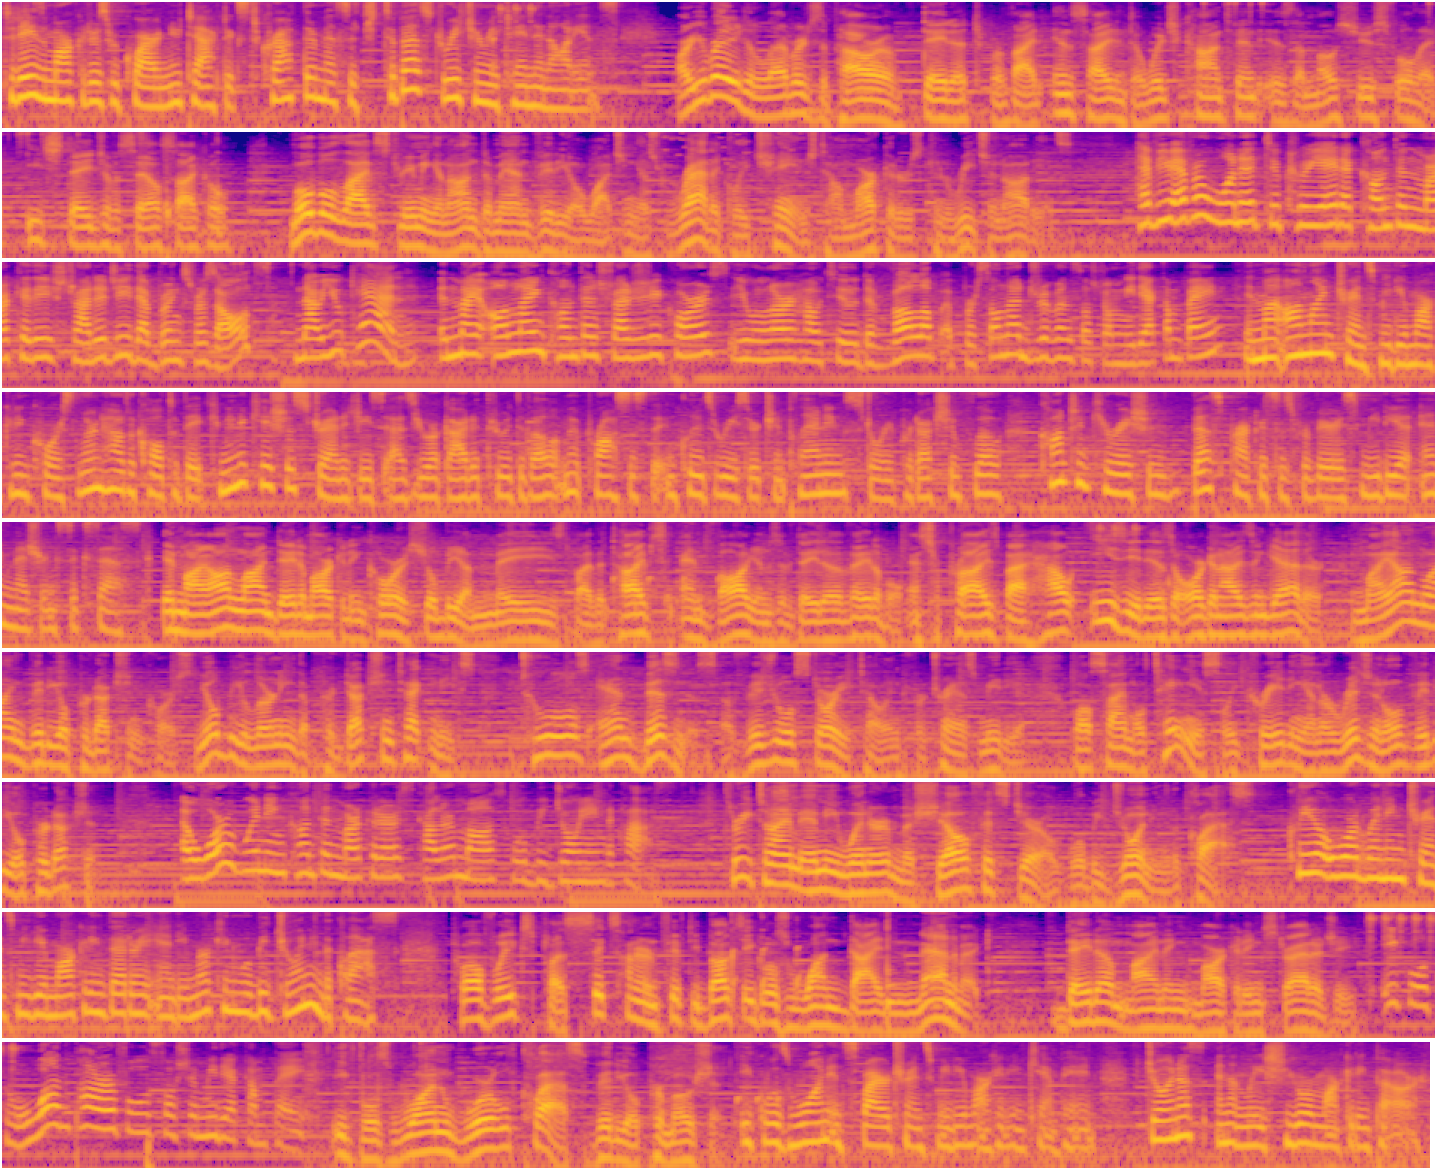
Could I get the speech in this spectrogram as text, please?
Today's marketers require new tactics to craft their message to best reach and retain an audience. Are you ready to leverage the power of data to provide insight into which content is the most useful at each stage of a sales cycle? Mobile live streaming and on-demand video watching has radically changed how marketers can reach an audience. Have you ever wanted to create a content marketing strategy that brings results? Now you can! In my online content strategy course, you will learn how to develop a persona-driven social media campaign. In my online transmedia marketing course, learn how to cultivate communication strategies as you are guided through a development process that includes research and planning, story production flow, content curation, best practices for various media, and measuring success. In my online data marketing course, you'll be amazed by the types and volumes of data available and surprised by how easy it is to organize and gather. In my online video production course, you'll be learning the production techniques, tools, and business of visual storytelling for transmedia while simultaneously creating an original video production. Award-winning content marketer Skylar Moss will be joining the class. Three-time Emmy winner Michelle Fitzgerald will be joining the class. Clio Award-winning transmedia marketing veteran Andy Merkin will be joining the class. 12 weeks plus 650 bucks equals one dynamic data mining marketing strategy. Equals one powerful social media campaign. Equals one world-class video promotion. Equals one inspired transmedia marketing campaign. Join us and unleash your marketing power.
